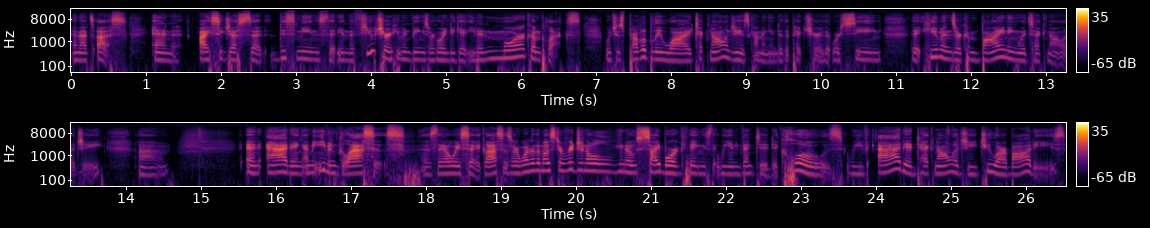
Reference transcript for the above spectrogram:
and that's us. And I suggest that this means that in the future, human beings are going to get even more complex, which is probably why technology is coming into the picture. That we're seeing that humans are combining with technology. Um, and adding, I mean, even glasses, as they always say, glasses are one of the most original, you know, cyborg things that we invented. Clothes, we've added technology to our bodies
